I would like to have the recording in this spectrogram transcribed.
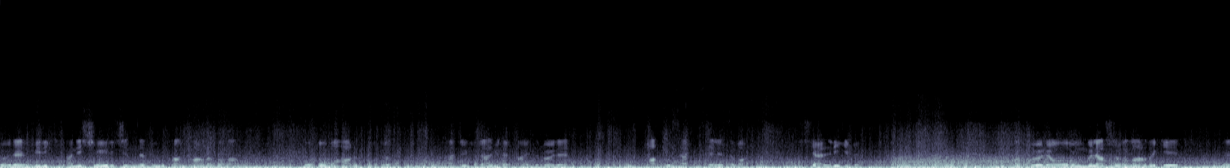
Böyle bir iki hani şehir içinde Durkanlar'da falan popomu ağrıtmadı. Bence güzel bir detaydı. Böyle tatlı sert bir selesi var. Jelli gibi. Bak böyle o ondülasyonlardaki e,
